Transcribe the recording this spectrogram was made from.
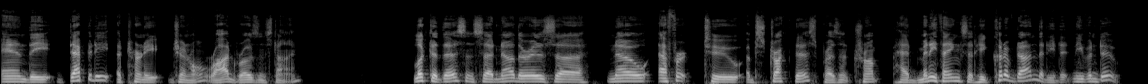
and the Deputy Attorney General, Rod Rosenstein, looked at this and said, no, there is uh, no effort to obstruct this. President Trump had many things that he could have done that he didn't even do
